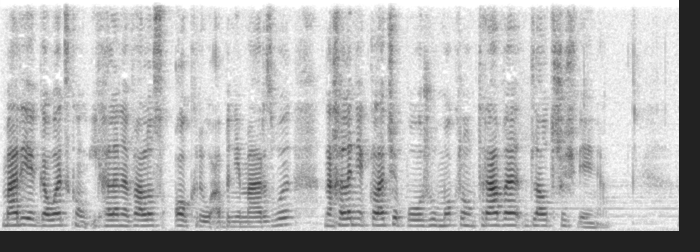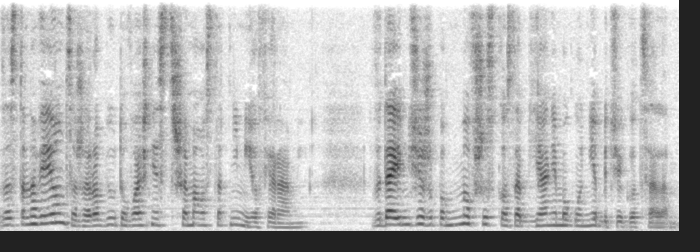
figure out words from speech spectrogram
Marię Gałecką i Helenę Walos okrył, aby nie marzły, na Helenie Klacie położył mokrą trawę dla otrzeźwienia. Zastanawiające, że robił to właśnie z trzema ostatnimi ofiarami. Wydaje mi się, że pomimo wszystko zabijanie mogło nie być jego celem.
